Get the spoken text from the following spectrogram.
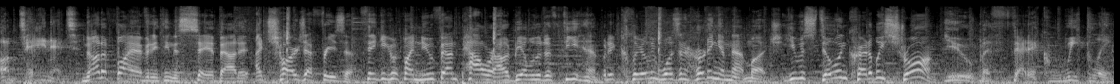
obtain it. Not if I have anything to say about it. I charged at Frieza, thinking with my newfound power I would be able to defeat him, but it clearly wasn't hurting him that much. He was still incredibly strong. You pathetic weakling.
